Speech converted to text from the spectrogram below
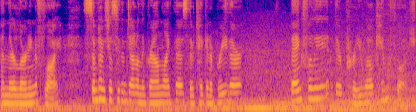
and they're learning to fly. Sometimes you'll see them down on the ground like this, they're taking a breather. Thankfully, they're pretty well camouflaged.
